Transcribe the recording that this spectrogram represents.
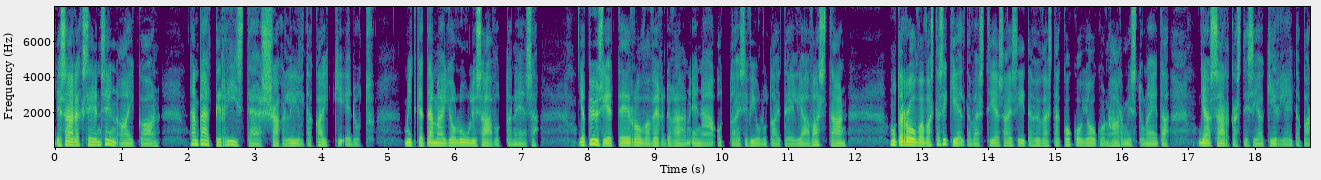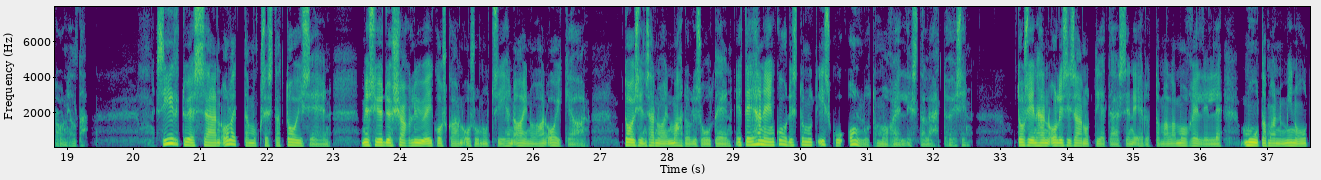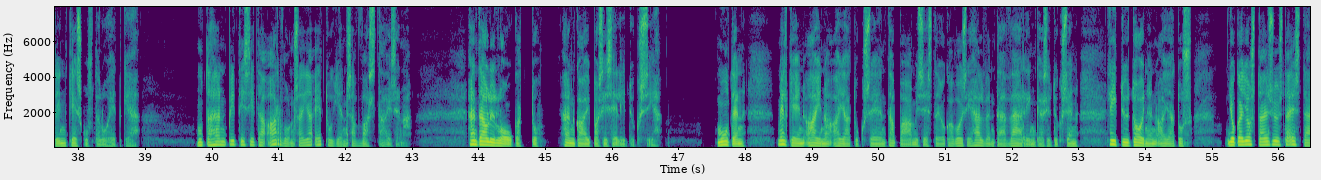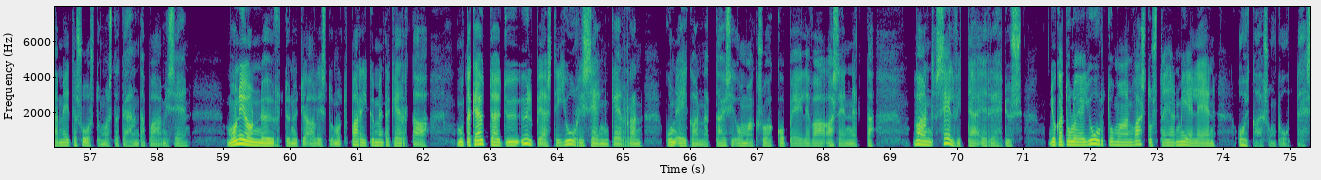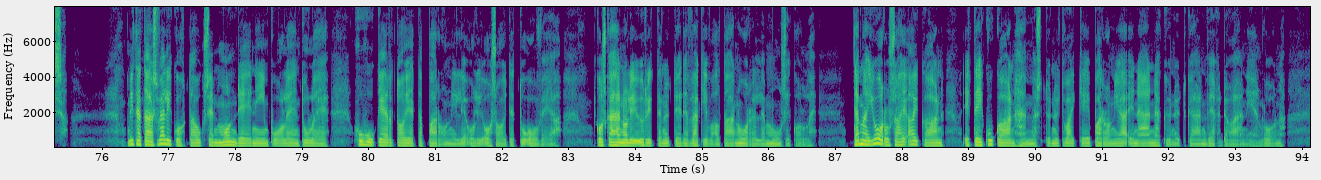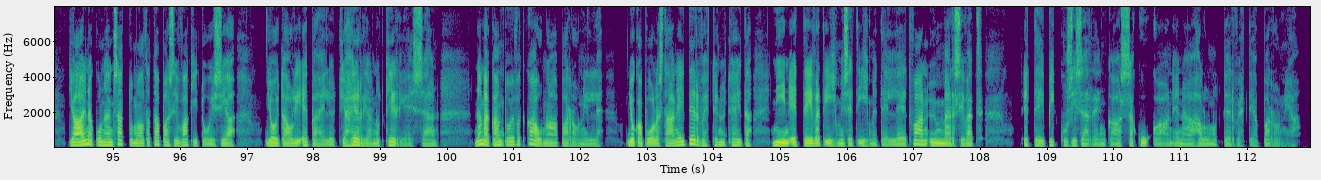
Ja saadakseen sen aikaan, hän päätti riistää Charlilta kaikki edut, mitkä tämä jo luuli saavuttaneensa – ja pyysi, ettei rouva Verderään enää ottaisi viulutaiteilijaa vastaan, mutta rouva vastasi kieltävästi ja sai siitä hyvästä koko joukon harmistuneita ja sarkastisia kirjeitä paronilta. Siirtyessään olettamuksesta toiseen, Monsieur de Charlie ei koskaan osunut siihen ainoaan oikeaan, toisin sanoen mahdollisuuteen, ettei häneen kohdistunut isku ollut morellista lähtöisin. Tosin hän olisi saanut tietää sen ehdottamalla Morellille muutaman minuutin keskusteluhetkeä. Mutta hän piti sitä arvonsa ja etujensa vastaisena. Häntä oli loukattu, hän kaipasi selityksiä. Muuten melkein aina ajatukseen tapaamisesta, joka voisi hälventää väärinkäsityksen, liittyy toinen ajatus, joka jostain syystä estää meitä suostumasta tähän tapaamiseen. Moni on nöyrtynyt ja alistunut parikymmentä kertaa, mutta käyttäytyy ylpeästi juuri sen kerran, kun ei kannattaisi omaksua kopeilevaa asennetta, vaan selvittää erehdys, joka tulee juurtumaan vastustajan mieleen oikaisun puutteessa. Mitä taas välikohtauksen mondeeniin puoleen tulee, huhu kertoi, että paronille oli osoitettu ovea, koska hän oli yrittänyt tehdä väkivaltaa nuorelle muusikolle – Tämä juoru sai aikaan, ettei kukaan hämmästynyt, vaikkei paronia enää näkynytkään Verdoäänien luona. Ja aina kun hän sattumalta tapasi vakituisia, joita oli epäillyt ja herjannut kirjeissään, nämä kantoivat kaunaa paronille, joka puolestaan ei tervehtinyt heitä niin, etteivät ihmiset ihmetelleet, vaan ymmärsivät, ettei pikkusisärenkaassa kukaan enää halunnut tervehtiä paronia.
